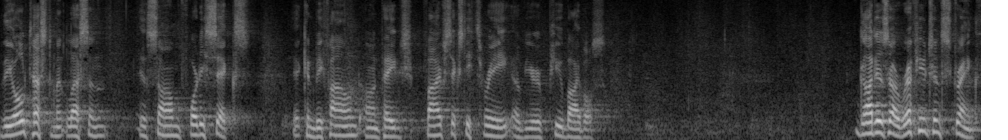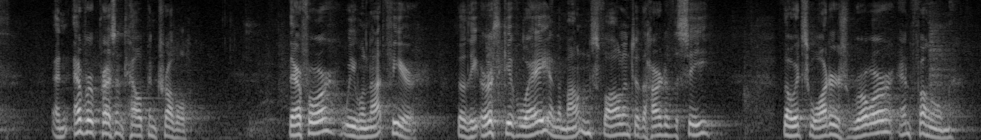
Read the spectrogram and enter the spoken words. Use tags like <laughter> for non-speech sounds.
The Old Testament lesson is Psalm 46. It can be found on page 563 of your Pew Bibles. God is our refuge and strength, an ever present help in trouble. Therefore, we will not fear, though the earth give way and the mountains fall into the heart of the sea, though its waters roar and foam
